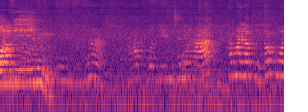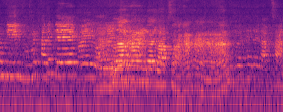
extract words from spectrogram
วนดิน ครับควนดินใช่ไหมคะทำไมเราถึงต้องควนดินรู้ไหมคะเด็กๆไม่รู้เพื่อให้ได้รับสารอาหาร เพื่อให้ได้รับสาร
